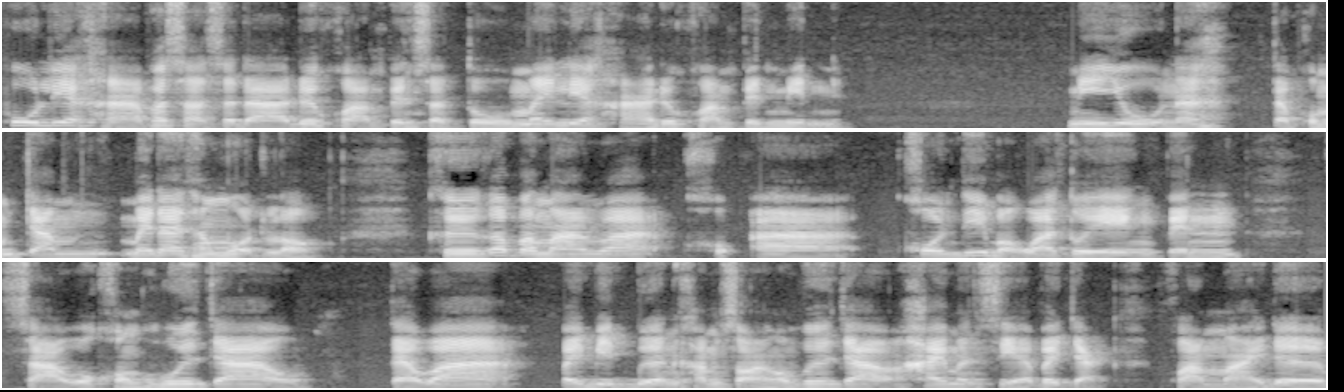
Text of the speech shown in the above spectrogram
ผู้เรียกหาพระศาสดาด้วยความเป็นศัตรูไม่เรียกหาด้วยความเป็นมิตรเนี่ยมีอยู่นะ แต่ผมจำไม่ได้ทั้งหมดหรอก คือก็ประมาณว่า คนที่บอกว่าตัวเองเป็นสาวกของพระพุทธเจ้า แต่ว่าไปบิดเบือนคำสอนของพระพุทธเจ้า ให้มันเสียไปจากความหมายเดิม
